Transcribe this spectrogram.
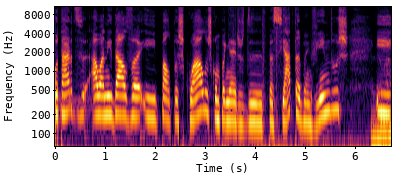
Boa tarde ao Anidalva e Paulo Pascoal, os companheiros de passeata, bem-vindos. E,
